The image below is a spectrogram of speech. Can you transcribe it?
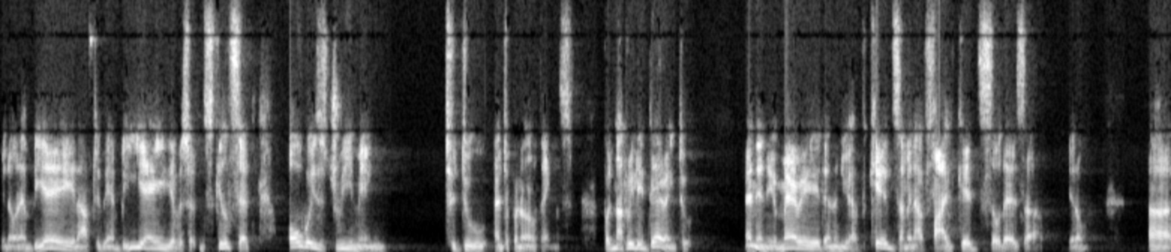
you know an MBA, and after the MBA, you have a certain skill set. Always dreaming to do entrepreneurial things, but not really daring to. And then you're married, and then you have kids. I mean, I have five kids, so there's a you know. Uh,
